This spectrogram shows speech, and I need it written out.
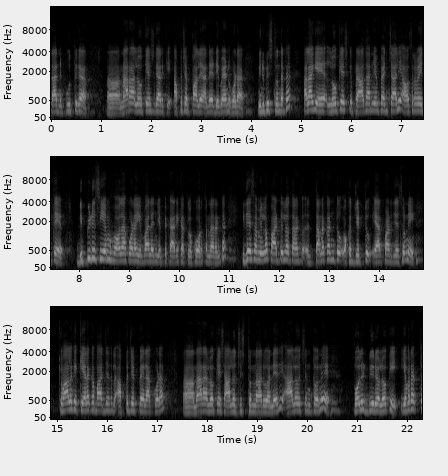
దాన్ని పూర్తిగా నారా లోకేష్ గారికి అప్పచెప్పాలి అనే డిమాండ్ కూడా వినిపిస్తుందట. అలాగే లోకేష్కి ప్రాధాన్యం పెంచాలి అవసరమైతే డిప్యూటీ సీఎం హోదా కూడా ఇవ్వాలని చెప్పి కార్యకర్తలు కోరుతున్నారంట. ఇదే సమయంలో పార్టీలో తనకు తనకంటూ ఒక జట్టు ఏర్పాటు చేసుకుని వాళ్ళకి కీలక బాధ్యతలు అప్పచెప్పేలా కూడా నారా లోకేష్ ఆలోచిస్తున్నారు అనేది ఆలోచనతోనే పోలిట్ బ్యూరోలోకి ఎవరితో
